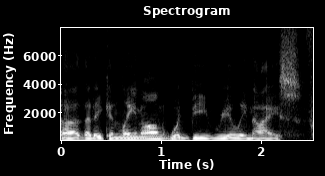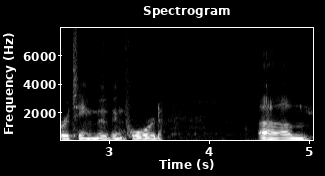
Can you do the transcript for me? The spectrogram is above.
uh, that he can lean on would be really nice for a team moving forward. Um,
